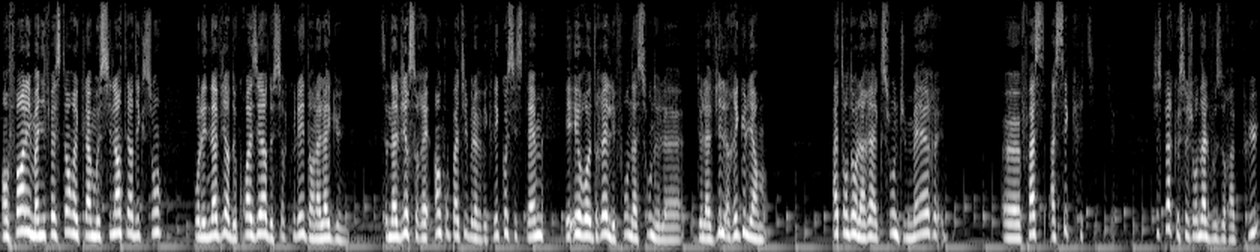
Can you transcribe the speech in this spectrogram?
Enfin, les manifestants réclament aussi l'interdiction pour les navires de croisière de circuler dans la lagune. Ces navires seraient incompatibles avec l'écosystème et éroderaient les fondations de la, ville régulièrement. Attendons la réaction du maire euh, face à ces critiques. J'espère que ce journal vous aura plu.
